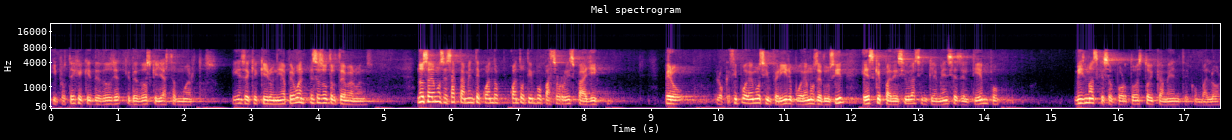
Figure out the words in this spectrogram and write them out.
y protege de de dos que ya están muertos. Fíjense qué, ironía, pero bueno, ese es otro tema, hermanos. No sabemos exactamente cuánto tiempo pasó Rispa allí, pero lo que sí podemos inferir y podemos deducir es que padeció las inclemencias del tiempo, mismas que soportó estoicamente, con valor.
